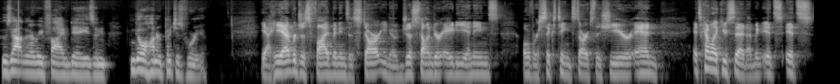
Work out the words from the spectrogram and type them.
who's out there every five days and can go 100 pitches for you. Yeah, he averages five innings a start, you know, just under 80 innings over 16 starts this year. And it's kind of like you said. I mean, it's it's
